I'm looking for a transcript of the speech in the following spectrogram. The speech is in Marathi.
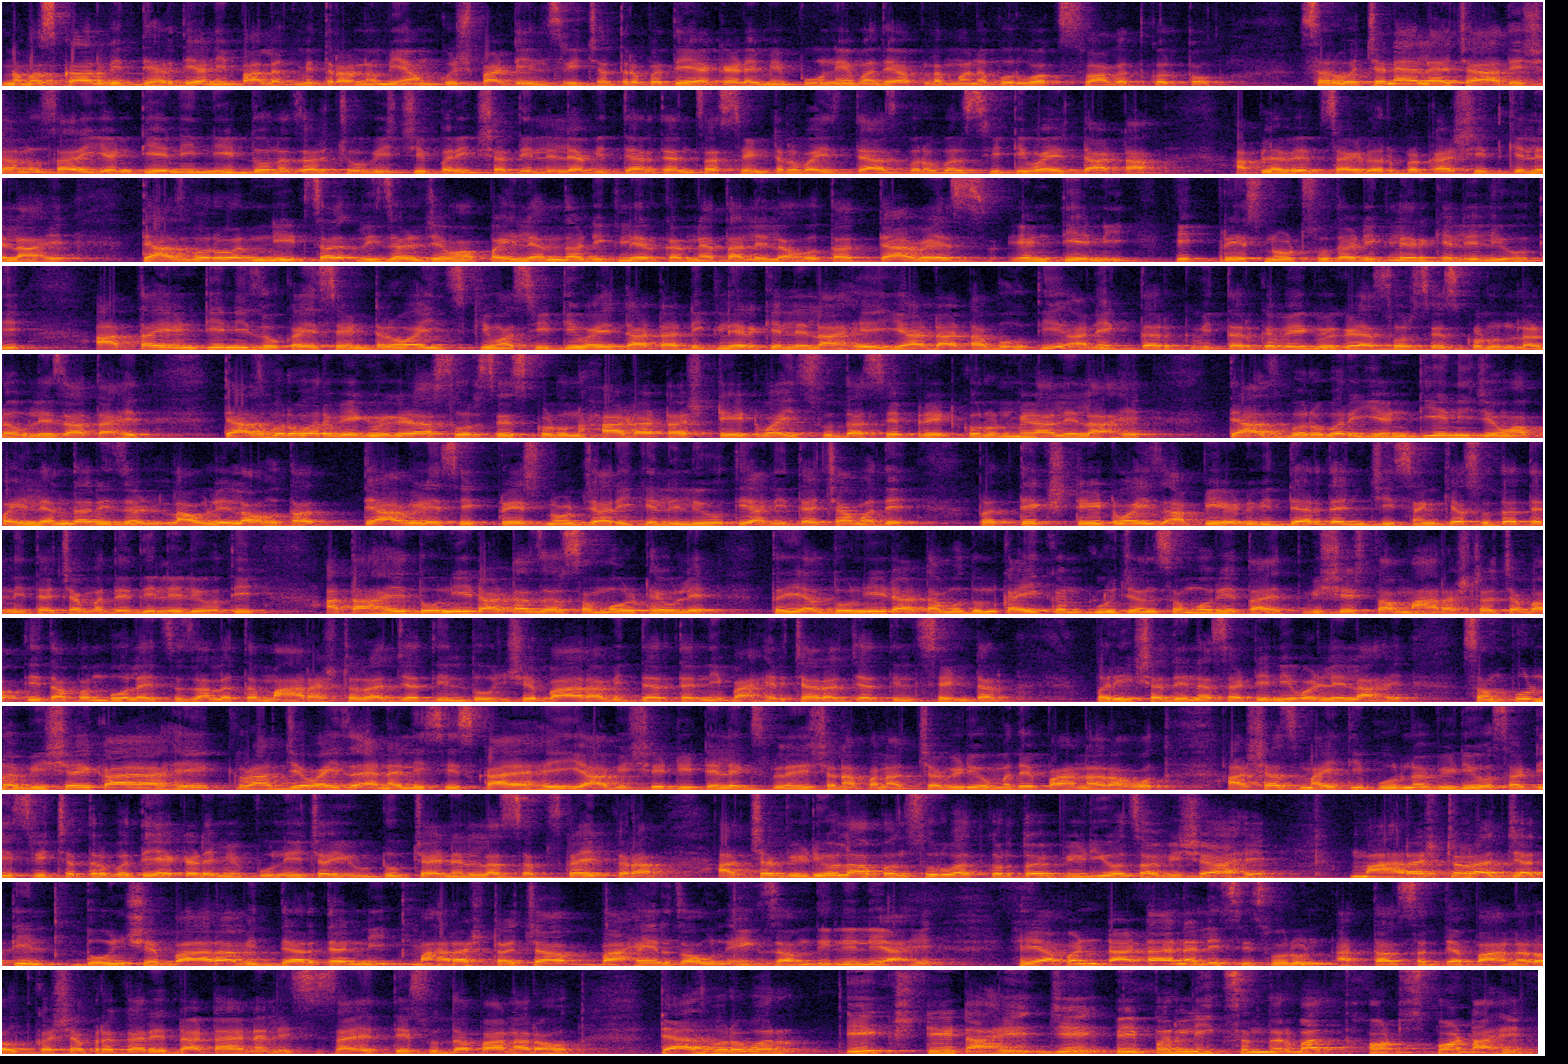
नमस्कार विद्यार्थी आणि पालक मित्रांनो. मी अंकुश पाटील श्री छत्रपती अकॅडमी पुणेमध्ये आपलं मनपूर्वक स्वागत करतो. सर्वोच्च न्यायालयाच्या आदेशानुसार एन टी एनी नीट दोन हजार चोवीसची परीक्षा दिलेल्या विद्यार्थ्यांचा सेंटर वाईज त्याचबरोबर सिटी वाईज डाटा आपल्या वेबसाईटवर प्रकाशित केलेला आहे. त्याचबरोबर नीटचा रिझल्ट जेव्हा पहिल्यांदा डिक्लेअर करण्यात आलेला होता त्यावेळेस एन टी एनी एक प्रेस नोटसुद्धा डिक्लेअर केलेली होती. आता एन टी एनी जो काही सेंटर वाईज किंवा सिटी वाईज डाटा डिक्लेअर केलेला आहे या डाटाभोवती अनेक तर्क वितर्क वेगवेगळ्या सोर्सेसकडून लढवले जात आहेत. त्याचबरोबर वेगवेगळ्या सोर्सेसकडून हा डाटा स्टेट वाईजसुद्धा सेपरेट करून मिळालेला आहे. त्याचबरोबर एन टी एने जेव्हा पहिल्यांदा रिझल्ट लावलेला होता त्यावेळेस एक प्रेस नोट जारी केलेली होती आणि त्याच्यामध्ये प्रत्येक स्टेट वाईज अपियर्ड विद्यार्थ्यांची संख्यासुद्धा त्यांनी त्याच्यामध्ये दिलेली होती. आता हे दोन्ही डाटा जर समोर ठेवले तर या दोन्ही डाटामधून काही कन्क्लुजन समोर येत आहेत. विशेषतः महाराष्ट्राच्या बाबतीत आपण बोलायचं झालं तर महाराष्ट्र राज्यातील दोनशे बारा विद्यार्थ्यांनी बाहेरच्या राज्यातील सेंटर परीक्षा देण्यासाठी निवडलेला आहे. संपूर्ण विषय काय आहे? राज्यवाईज ॲनालिसिस काय आहे? याविषयी डिटेल एक्सप्लेनेशन आपण आजच्या व्हिडिओमध्ये पाहणार आहोत. अशाच माहितीपूर्ण व्हिडिओसाठी श्री छत्रपती अकॅडमी पुणेच्या यूट्यूब चॅनलला सबस्क्राईब करा. आजच्या व्हिडिओला आपण सुरुवात करतोय. व्हिडिओचा विषय आहे महाराष्ट्र राज्यातील दोनशे बारा विद्यार्थ्यांनी महाराष्ट्राच्या बाहेर जाऊन एक्झाम दिलेली आहे. हे आपण डाटा ॲनालिसिसवरून आत्ता सध्या पाहणार आहोत. कशा प्रकारे डाटा ॲनालिसिस आहेत ते सुद्धा पाहणार आहोत. त्याचबरोबर एक स्टेट आहे जे पेपर लीक संदर्भात हॉटस्पॉट आहे.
